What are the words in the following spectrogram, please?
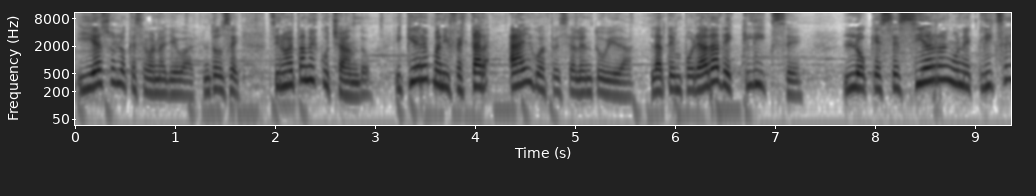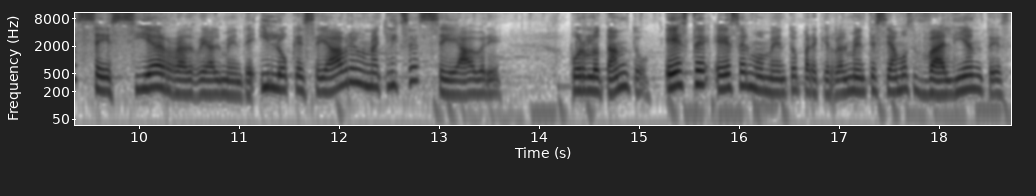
Y eso es lo que se van a llevar. Entonces, si nos están escuchando y quieres manifestar algo especial en tu vida, la temporada de eclipse, lo que se cierra en un eclipse se cierra realmente y lo que se abre en un eclipse se abre. Por lo tanto, este es el momento para que realmente seamos valientes,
